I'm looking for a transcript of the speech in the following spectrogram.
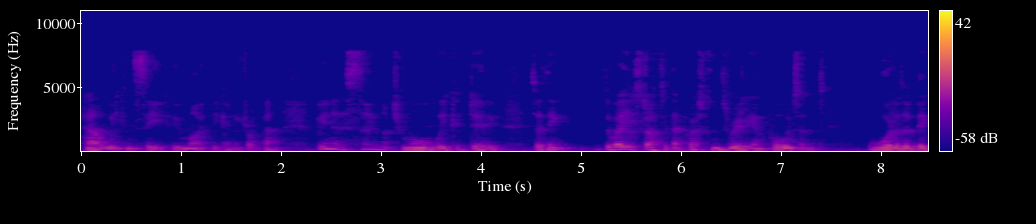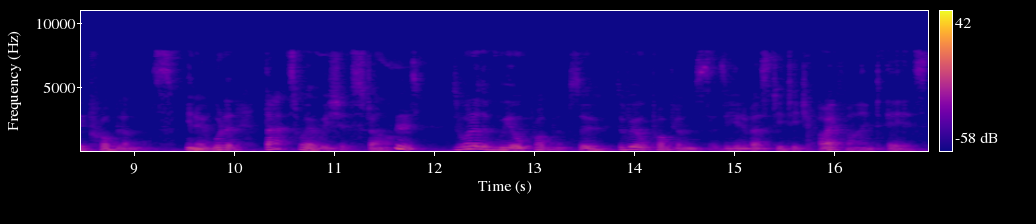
how we can see who might be going to drop out. But you know, there's so much more we could do. So I think the way you started that question is really important. What are the big problems? You know, what are that's where we should start. Mm. Is what are the real problems? So the real problems as a university teacher I find is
